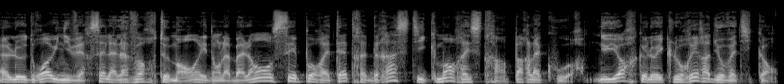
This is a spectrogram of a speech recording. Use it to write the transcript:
Le droit universel à l'avortement est dans la balance et pourrait être drastiquement restreint par la Cour. New York, Loïc Lauré, Radio Vatican.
